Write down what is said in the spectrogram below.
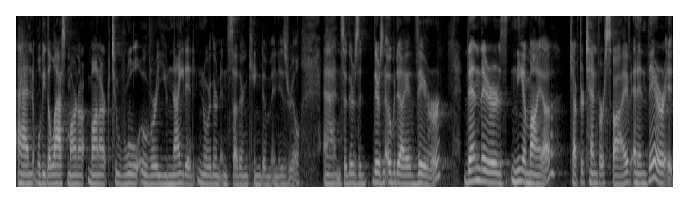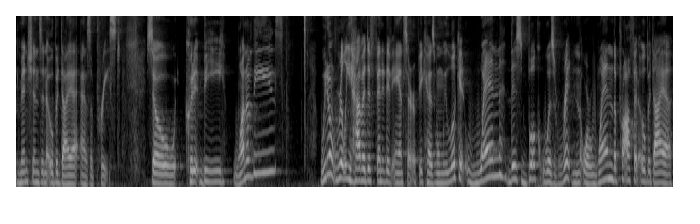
and will be the last monarch to rule over a united northern and southern kingdom in Israel. And so there's, a, there's an Obadiah there. Then there's Nehemiah, chapter 10, verse 5, and in there it mentions an Obadiah as a priest. So could it be one of these? We don't really have a definitive answer because when we look at when this book was written or when the prophet Obadiah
